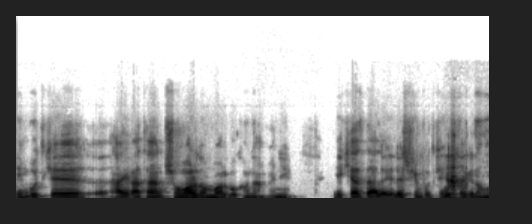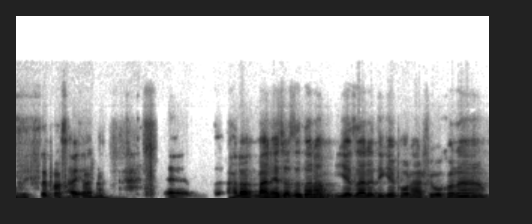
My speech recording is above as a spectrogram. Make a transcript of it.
این بود که حقیقتا شما رو دنبال بکنم. یعنی یکی از دلایلش این بود که اینستاگرام رو ریختم حالا من اجازه دارم یه ذره دیگه پرحرفی بکنم؟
